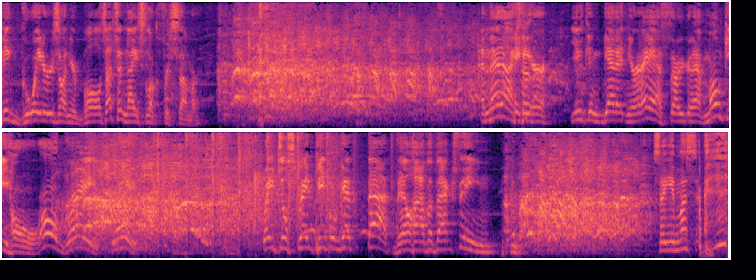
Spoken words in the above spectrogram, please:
big goiters on your balls. That's a nice look for summer. And then I hear you can get it in your ass, so you're gonna have monkey hole. Oh, great, great. Wait till straight people get that. They'll have a vaccine. So you must. you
